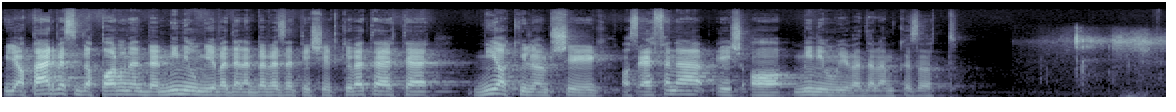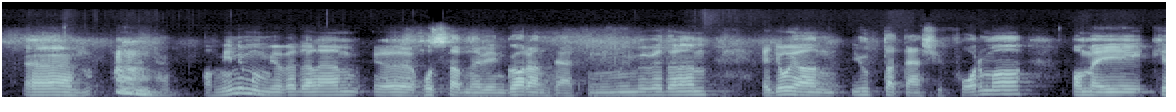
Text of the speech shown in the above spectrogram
Ugye a párbeszéd a parlamentben minimum jövedelem bevezetését követelte. Mi a különbség az FNA és a minimum jövedelem között? A minimum jövedelem, hosszabb nevén garantált minimum jövedelem, egy olyan juttatási forma, amelyik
